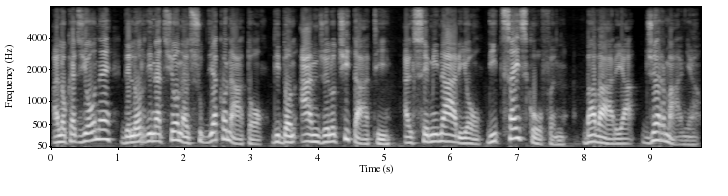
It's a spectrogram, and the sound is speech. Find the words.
all'occasione dell'ordinazione al subdiaconato di Don Angelo Citati al seminario di Zeiskofen, Bavaria, Germania.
